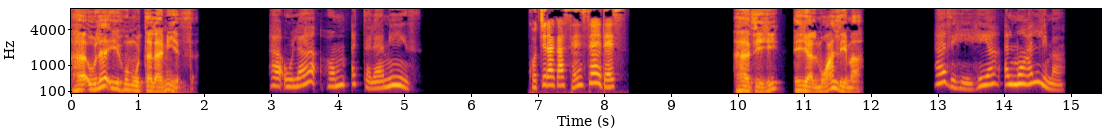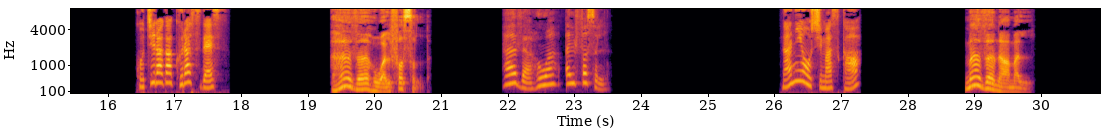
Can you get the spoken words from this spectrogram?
هؤلاء هم التلاميذ هؤلاء هم التلاميذ こちらが先生です。 هذه هي المعلمة هذه هي المعلمة こちらがクラスです。 هذا هو الفصل هذا هو الفصل 何をしますか ماذا نعمل؟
